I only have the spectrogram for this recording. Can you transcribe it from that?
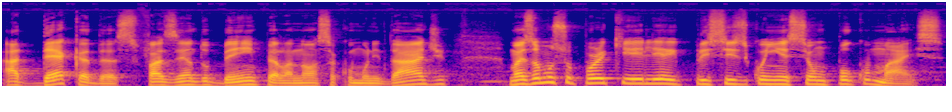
há décadas fazendo bem pela nossa comunidade, mas vamos supor que ele precise conhecer um pouco mais.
